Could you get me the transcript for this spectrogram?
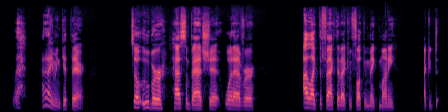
how did I even get there? So Uber has some bad shit, whatever. I like the fact that I can fucking make money I could t-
